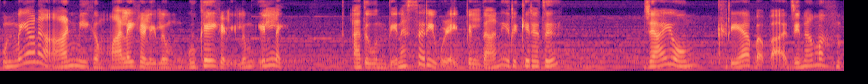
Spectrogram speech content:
உண்மையான ஆன்மீகம் மலைகளிலும் குகைகளிலும் இல்லை. அது உன் தினசரி உழைப்பில் தான் இருக்கிறது. ஜாயோம் கிரியா பபாஜி நமகம்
